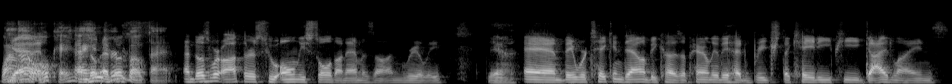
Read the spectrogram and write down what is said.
Wow. Yeah, okay, I hadn't heard those- about that. And those were authors who only sold on Amazon, really. Yeah. And they were taken down because apparently they had breached the KDP guidelines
